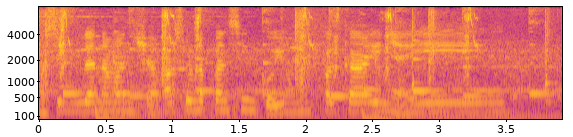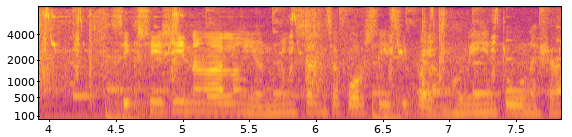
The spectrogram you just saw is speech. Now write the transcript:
Masigla naman siya. Kaso napansin ko, yung pagkain niya, eh, 6cc na nga lang yun. Minsan sa 4cc pa lang, humihinto na siya.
